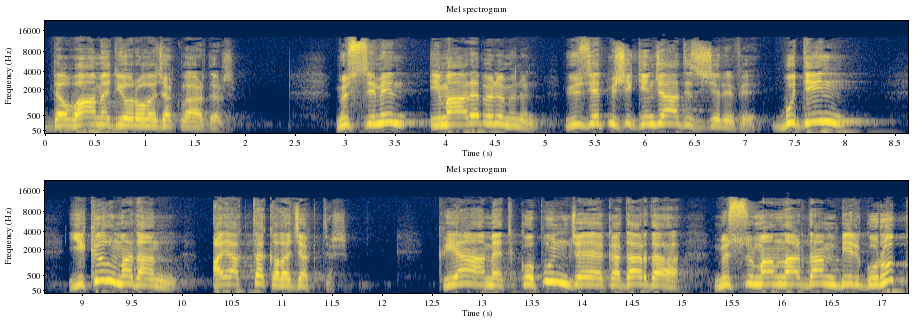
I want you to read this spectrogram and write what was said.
devam ediyor olacaklardır. Müslim'in imare bölümünün 172. hadis-i şerifi bu din yıkılmadan ayakta kalacaktır. Kıyamet kopuncaya kadar da Müslümanlardan bir grup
